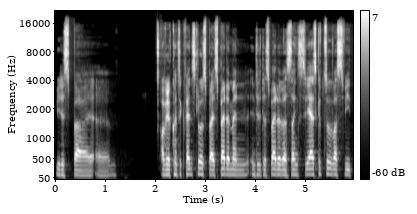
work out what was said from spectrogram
Wie das bei, ähm, auch wieder konsequenzlos bei Spider-Man Into the Spider-Verse sagst du, ja, es gibt sowas wie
